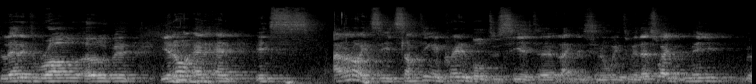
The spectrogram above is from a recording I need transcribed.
let it roll a little bit, you know, and and it's I don't know, it's it's something incredible to see it uh, like this in a way to me. That's why many uh,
